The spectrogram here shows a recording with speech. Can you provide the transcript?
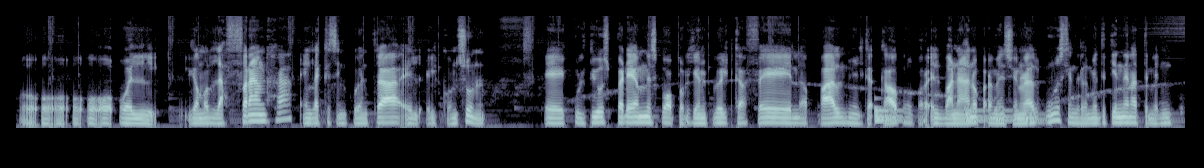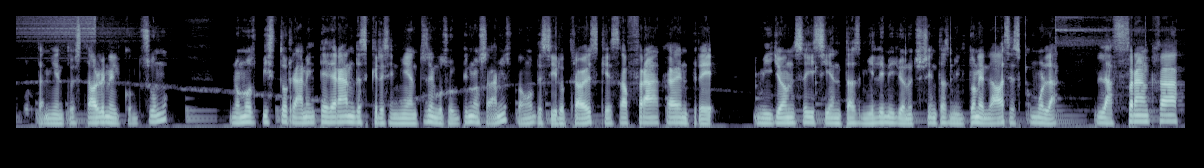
o, el, digamos, la franja en la que se encuentra el, consumo. Eh, cultivos perennes como por ejemplo el café, la palma, el cacao, el banano, para mencionar algunos, generalmente tienden a tener un comportamiento estable en el consumo. No hemos visto realmente grandes crecimientos en los últimos años. Podemos decir otra vez que esa franja entre 1.600.000 y 1.800.000 toneladas es como la, la franja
